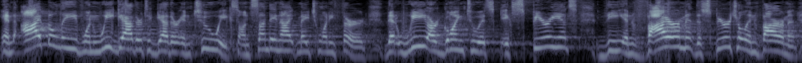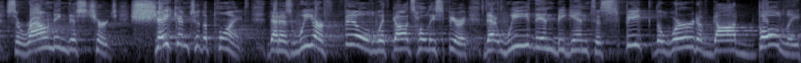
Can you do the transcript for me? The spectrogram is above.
And I believe when we gather together in two weeks on Sunday night, May 23rd, that we are going to experience the environment, the spiritual environment surrounding this church shaken to the point that as we are filled with God's Holy Spirit, that we then begin to speak the Word of God boldly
